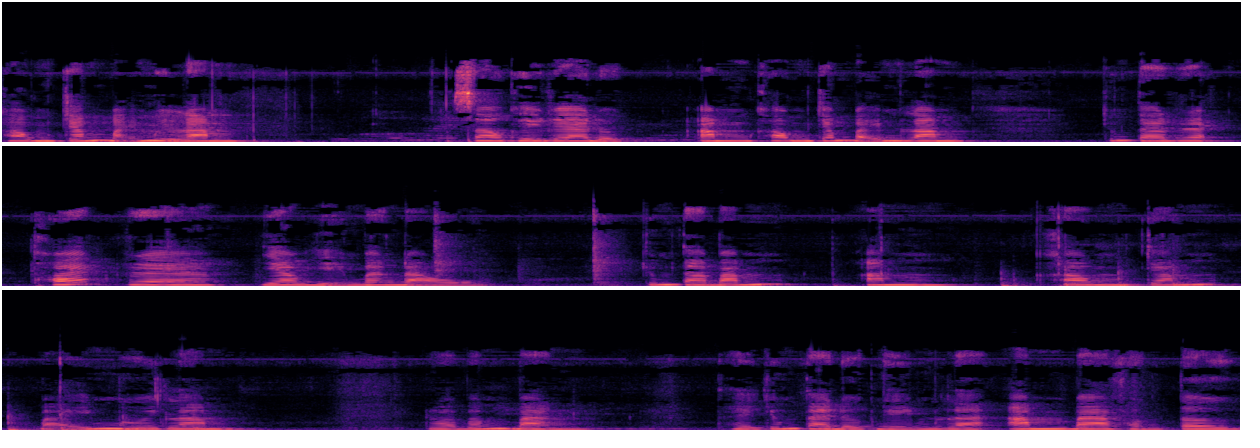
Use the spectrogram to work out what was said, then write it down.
0.75 sau khi ra được âm 0.75 chúng ta ra, thoát ra giao diện ban đầu. Chúng ta bấm âm 0.75 rồi bấm bằng thì chúng ta được nghiệm là âm 3 phần 4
